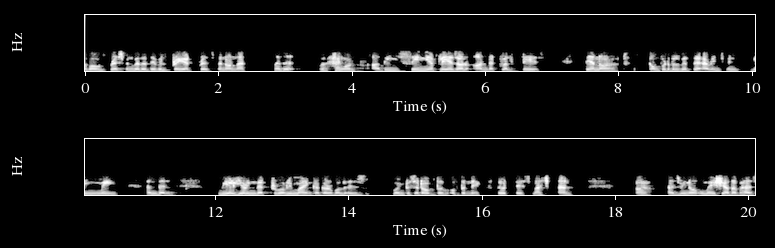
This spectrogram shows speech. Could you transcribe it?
about Brisbane, whether they will pray at Brisbane or not. Whether hang on, are these senior players or under 12 players? They are not comfortable with the arrangement being made. And then we are hearing that probably Mayank Agarwal is going to set off the of the next third test match. And uh, as we know, Umesh Yadav has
